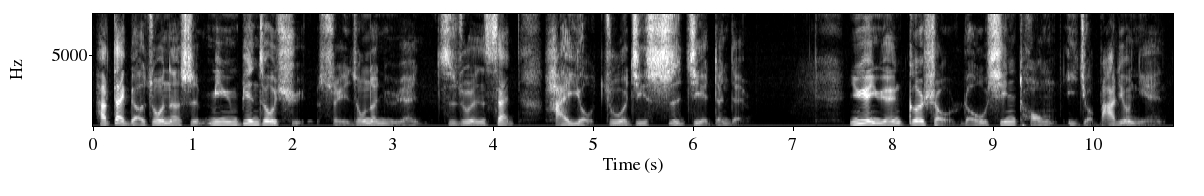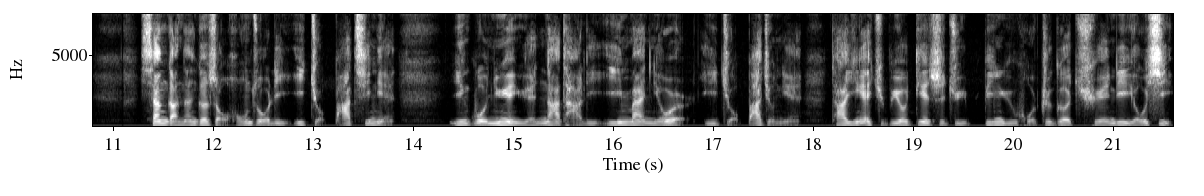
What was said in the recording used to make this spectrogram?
她代表作呢是《命运变奏曲》《水中的女人》《蜘蛛人三》，还有《侏罗纪世界》等等。女演员、歌手娄欣彤，一九八六年；香港男歌手洪卓立，一九八七年。英国女演员娜塔莉·伊曼纽尔，一九八九年，她因 HBO 电视剧《冰与火之歌：权力游戏》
